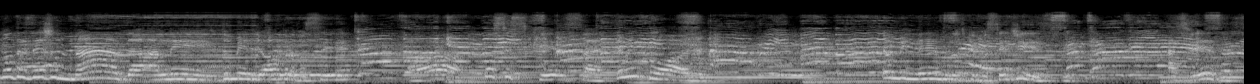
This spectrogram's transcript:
Não desejo nada além do melhor pra você. Ah, não se esqueça, eu imploro. Eu me lembro do que você disse. Às vezes,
